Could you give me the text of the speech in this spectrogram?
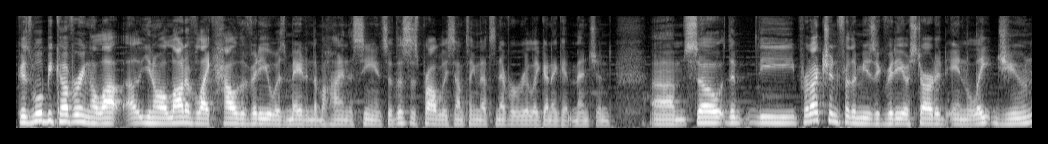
because um, we'll be covering a lot, uh, you know, a lot of like how the video was made in the behind the scenes. So this is probably something that's never really going to get mentioned. Um, so the the production for the music video started in late June.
